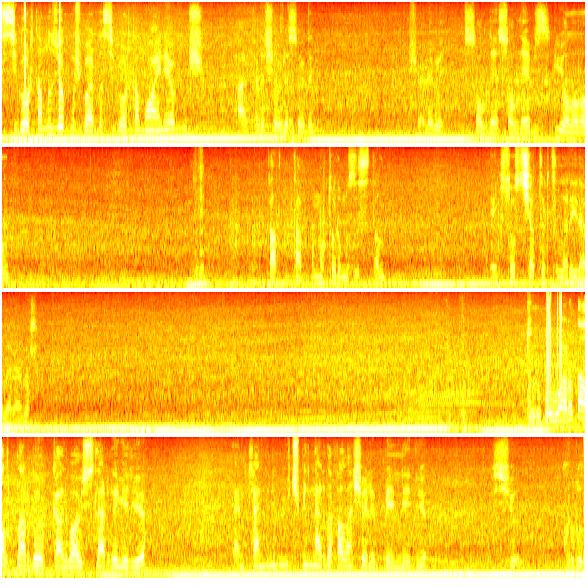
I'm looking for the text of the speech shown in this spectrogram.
Sigortamız yokmuş bu arada. Sigorta muayene yokmuş. Arkadaş öyle söyledi. Şöyle bir sollaya sollaya biz yol alalım. Tatlı tatlı motorumuzu ısıtalım. Egzoz çatırtılarıyla beraber. Turbo bu arada altlarda yok galiba üstlerde geliyor. Yani kendini bir 3000'lerde falan şöyle belli ediyor. Şu kuru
